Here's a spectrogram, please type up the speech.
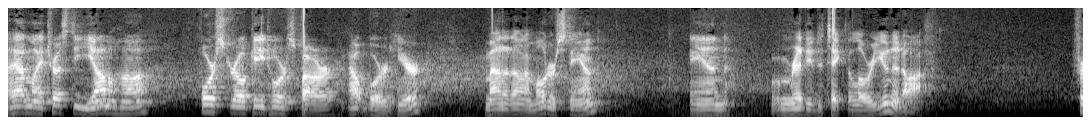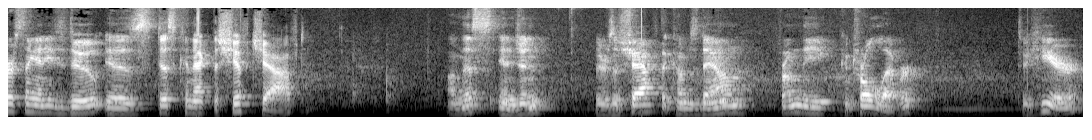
I have my trusty Yamaha 4-stroke 8 horsepower outboard here mounted on a motor stand and I'm ready to take the lower unit off. First thing I need to do is disconnect the shift shaft. On this engine there's a shaft that comes down from the control lever to here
